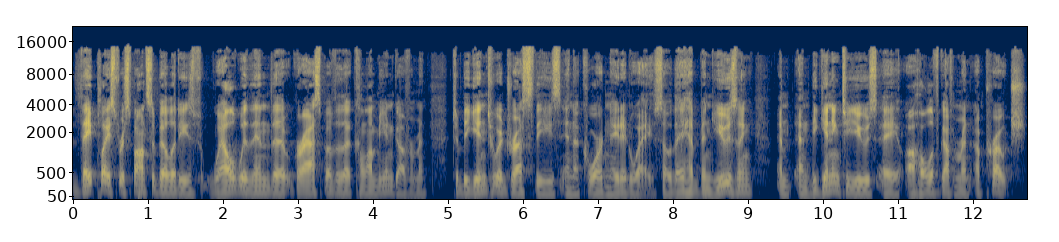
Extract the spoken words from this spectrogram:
They placed responsibilities well within the grasp of the Colombian government to begin to address these in a coordinated way. So they have been using and, and beginning to use a, a whole of government approach.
